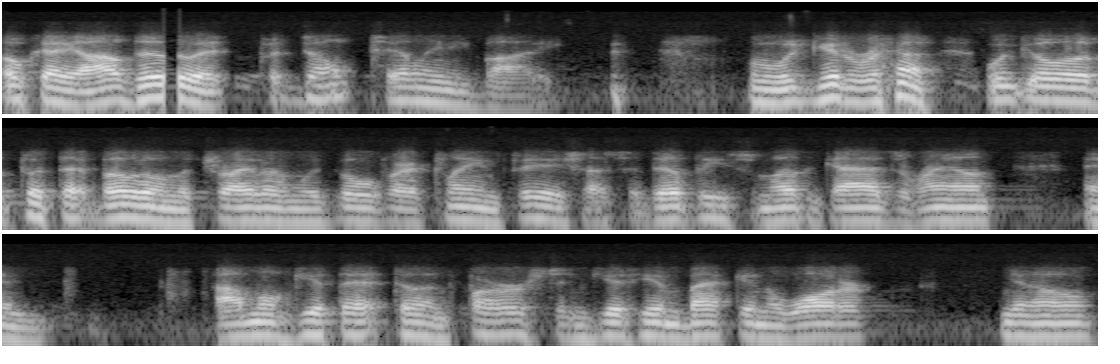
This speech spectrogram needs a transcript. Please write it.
okay, I'll do it, but don't tell anybody." when we get around, we go and put that boat on the trailer and we go over our clean fish. I said, "There'll be some other guys around, and I'm gonna get that done first and get him back in the water." You know,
